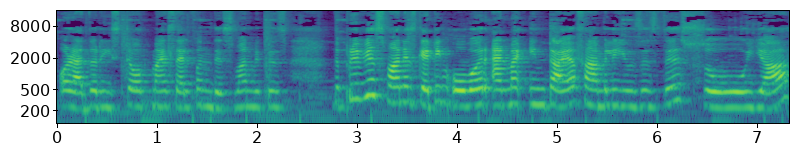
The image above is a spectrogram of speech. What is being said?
or rather restocked myself on this one because the previous one is getting over and my entire family uses this. So yeah,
